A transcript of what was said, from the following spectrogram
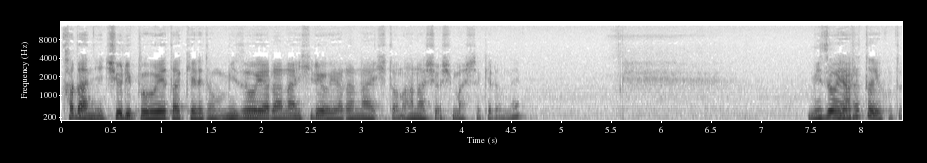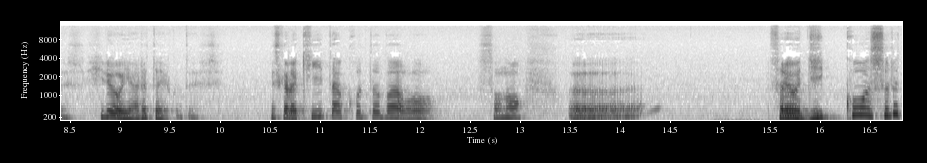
花壇にチューリップを植えたけれども、水をやらない、肥料をやらない人の話をしましたけどね。水をやるということです。肥料をやるということです。ですから聞いた言葉を、その、それを実行する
